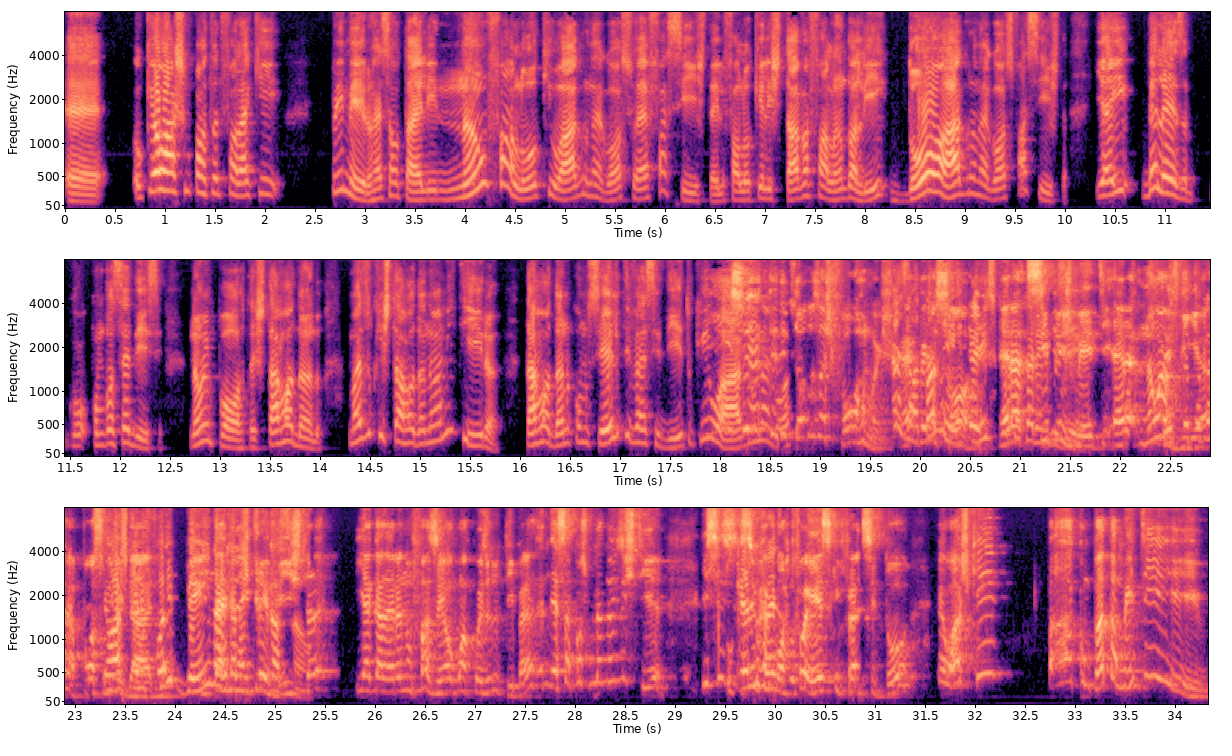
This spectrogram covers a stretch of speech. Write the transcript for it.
é, o que eu acho importante falar é que Primeiro, ressaltar, ele não falou que o agronegócio é fascista, ele falou que ele estava falando ali do agronegócio fascista. E aí, beleza, como você disse, não importa, está rodando. Mas o que está rodando é uma mentira. Está rodando como se ele tivesse dito que o agronegócio... Isso é de todas as formas. É, Exatamente, é era simplesmente, dizer. era, não é havia a possibilidade eu acho que ele foi bem naquela entrevista e a galera não fazer alguma coisa do tipo. Essa possibilidade não existia. E se, o, se o recorte foi esse que o Fred citou, eu acho que tá completamente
